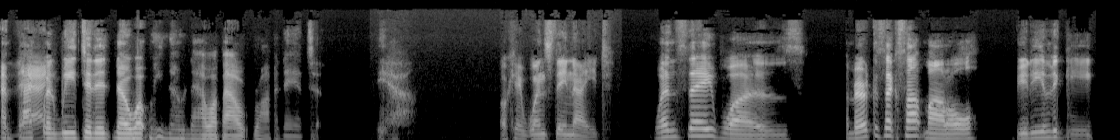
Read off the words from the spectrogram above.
And that, back when we didn't know what we know now about Robin Antin. yeah. Okay, Wednesday night. Wednesday was America's Next Top Model, Beauty and the Geek,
